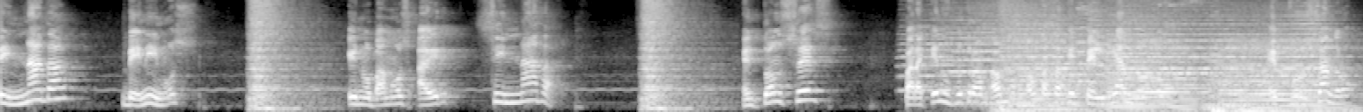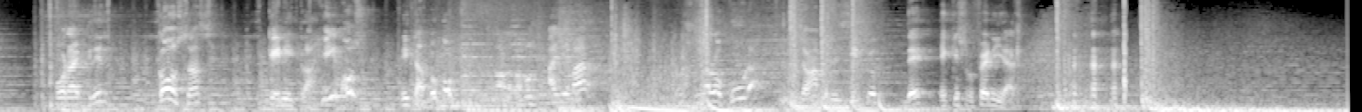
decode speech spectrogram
sin nada venimos y nos vamos a ir sin nada. Entonces, ¿para qué nosotros vamos, vamos a estar aquí peleándonos, esforzándonos por adquirir cosas que ni trajimos ni tampoco nos las vamos a llevar? Es una locura. Se llama principio de esquizofrenia.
